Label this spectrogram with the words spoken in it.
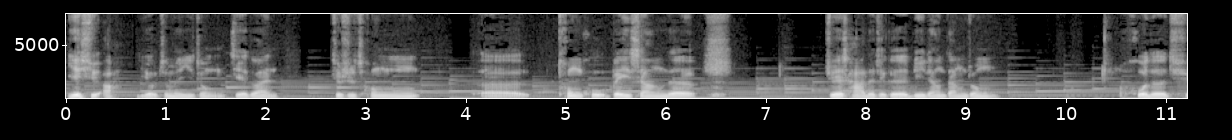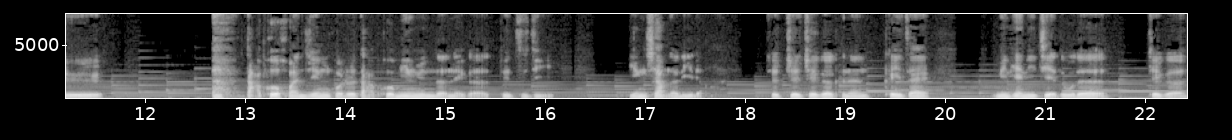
也许啊有这么一种阶段，就是从呃痛苦悲伤的觉察的这个力量当中。获得去 打破环境或者打破命运的那个对自己影响的力量，这这这个可能可以在明天你解读的这个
